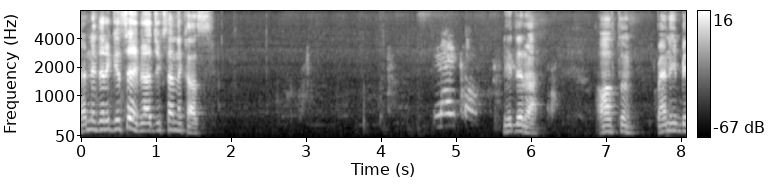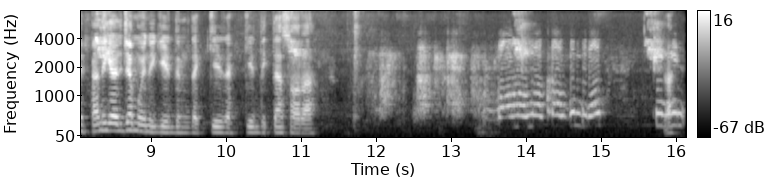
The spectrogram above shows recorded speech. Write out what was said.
Sen nelere gelsene birazcık sen de kaz. Ne kal? Nedir ha? Altın. Ben de, ben de geleceğim oyuna girdim de girdi, girdikten sonra. Ben valla kaldım biraz. Pingin,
